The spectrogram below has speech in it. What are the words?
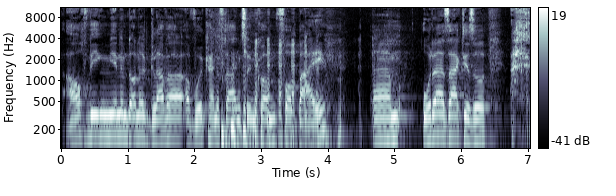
auch wegen mir einem Donald Glover, obwohl keine Fragen zu ihm kommen, vorbei. Ähm, oder sagt ihr so, ach,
